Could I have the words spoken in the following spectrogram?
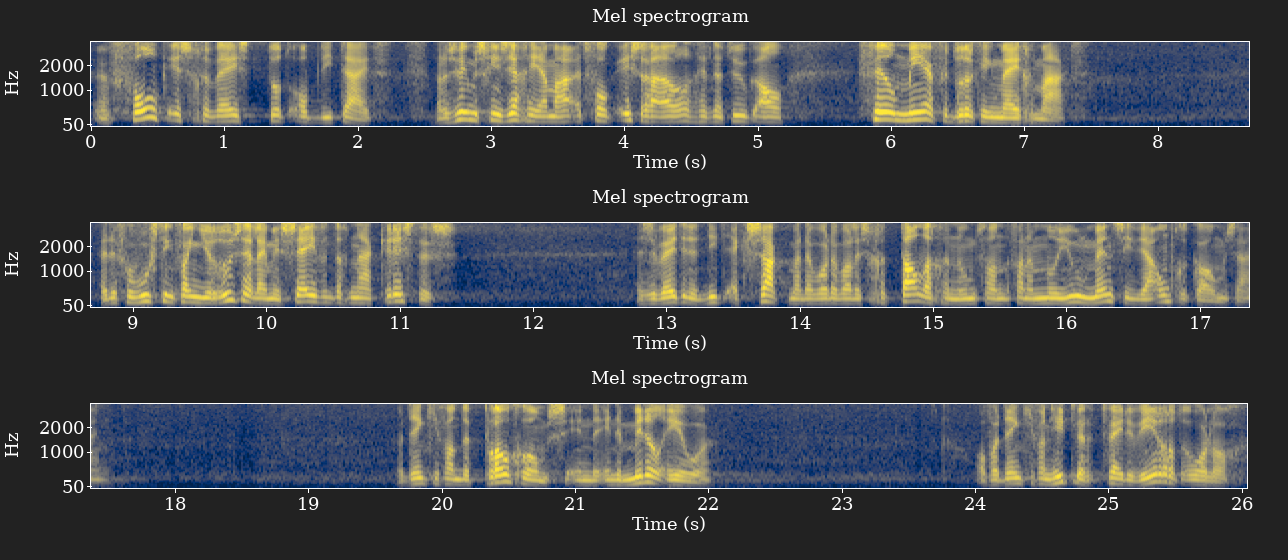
een volk is geweest tot op die tijd. Nou, dan zul je misschien zeggen, ja maar het volk Israël heeft natuurlijk al veel meer verdrukking meegemaakt. De verwoesting van Jeruzalem in 70 na Christus. En ze weten het niet exact, maar er worden wel eens getallen genoemd van, van een miljoen mensen die daar omgekomen zijn. Wat denk je van de pogroms in de, in de middeleeuwen? Of wat denk je van Hitler, Tweede Wereldoorlog?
